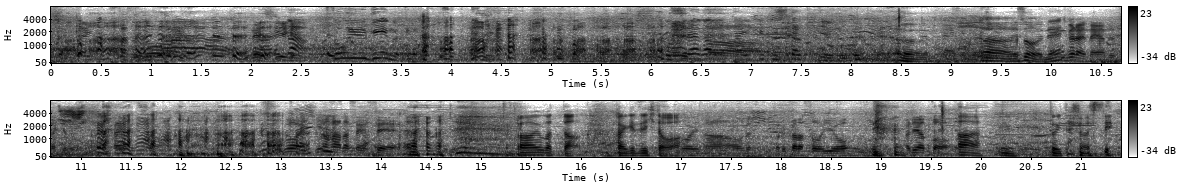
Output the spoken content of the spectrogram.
した。すごい。嬉しい。そういうゲームってこと？こちらが解決したっていうことうん。ああそうね。ぐらい悩んでたけど。解決したすごい篠原先生。す ああよかった。解決できたわ。ごいな。俺これからそう言おう。ありがとう。ああうん。どういたしまして。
